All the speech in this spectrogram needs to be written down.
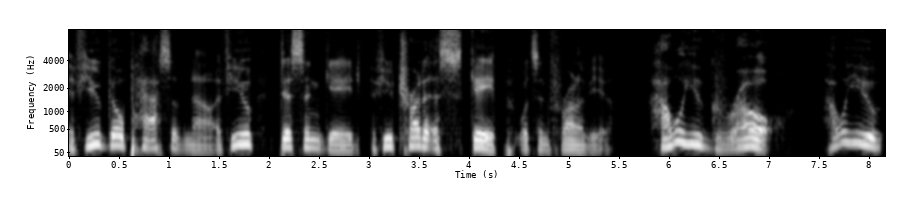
If you go passive now, if you disengage, if you try to escape what's in front of you, how will you grow? How will you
